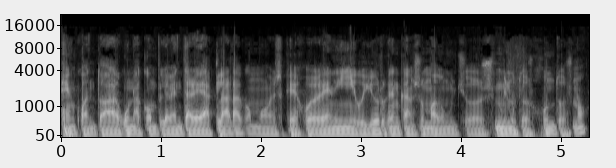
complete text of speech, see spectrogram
en cuanto a alguna complementariedad clara como es que jueguen Íñigo y Jürgen que han sumado muchos minutos juntos, ¿no?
